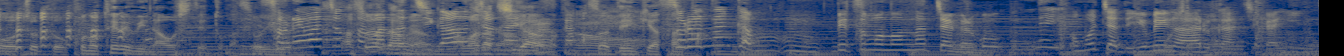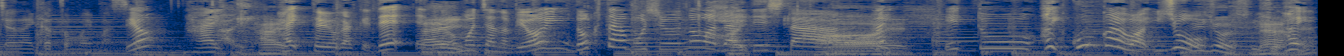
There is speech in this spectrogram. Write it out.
こうちょっとこのテレビ直してとかそういう。それはちょっとまた違うんじゃないですか。それは電気屋さん。それなんかうん別物になっちゃうからこうねおもちゃで夢がある感じがいいんじゃないかと思いますよ。はい、はい、というわけで、えっとおもちゃの病院ドクター募集の話題でした。はい、えっとはい今回は以上。以上ですね。はい、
